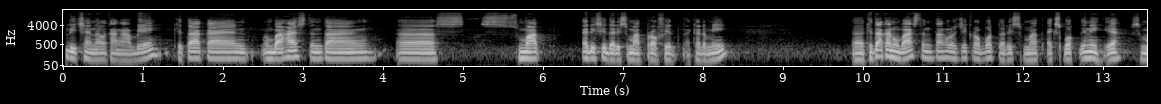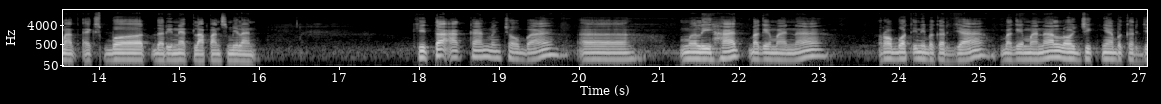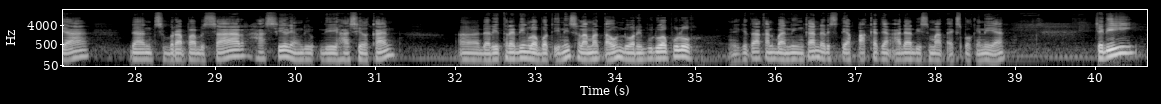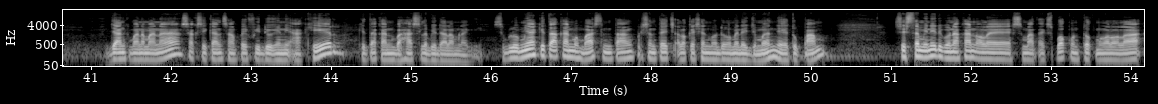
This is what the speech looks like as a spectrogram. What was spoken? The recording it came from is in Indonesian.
di channel Kang Abe kita akan membahas tentang uh, smart edisi dari Smart Profit Academy. Uh, kita akan membahas tentang logic robot dari Smart Xbot ini ya, Smart Xbot dari Net 89. Kita akan mencoba uh, melihat bagaimana robot ini bekerja, bagaimana logiknya bekerja, dan seberapa besar hasil yang di, dihasilkan uh, dari trading robot ini selama tahun 2020. Jadi kita akan bandingkan dari setiap paket yang ada di Smart Xbox ini ya. Jadi jangan ke mana-mana, saksikan sampai video ini akhir. Kita akan bahas lebih dalam lagi. Sebelumnya kita akan membahas tentang Percentage Allocation Model Management yaitu PAM. Sistem ini digunakan oleh Smart Xbox untuk mengelola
